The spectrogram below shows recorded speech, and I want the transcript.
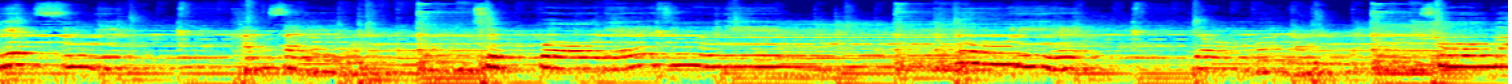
예수님 감사해요. 축복해 주님 우리의 영원한 소망.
